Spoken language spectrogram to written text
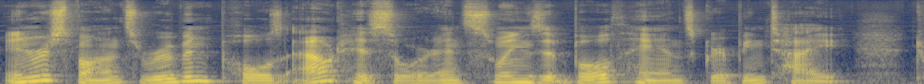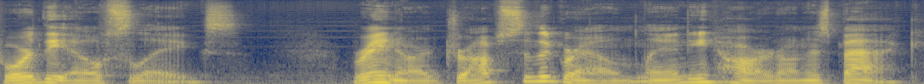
In response, Reuben pulls out his sword and swings it both hands gripping tight toward the elf's legs. Reynard drops to the ground, landing hard on his back.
